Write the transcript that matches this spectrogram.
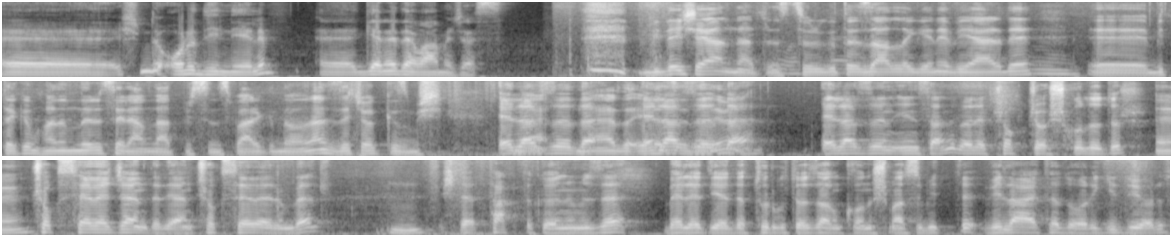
E, şimdi onu dinleyelim. E, gene devam edeceğiz. Bir de şey anlattınız. Turgut Özal'la gene bir yerde e, bir takım hanımları selamlatmışsınız farkında olan. Size çok kızmış. Elazığ'da, Nerede? Elazığ'da, Elazığ'da? Elazığ'ın insanı böyle çok coşkuludur. Ee? Çok sevecendir yani çok severim ben. İşte taktık önümüze belediyede Turgut Özal'ın konuşması bitti. Vilayete doğru gidiyoruz.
